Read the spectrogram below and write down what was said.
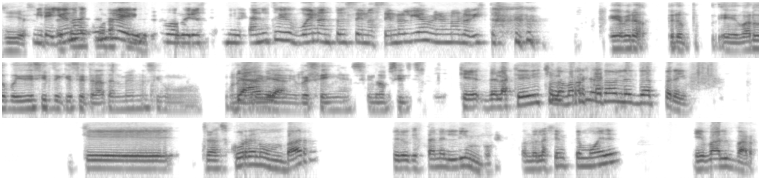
Yes. Mira, yo no, no lo he visto, pero me han dicho que es bueno, entonces no sé en realidad, pero no lo he visto. Oiga, pero, pero eh, Eduardo, ¿podéis decir de qué se trata al menos? Así como una Ya, breve mira. reseña, sinopsis. que de las que he dicho, la más rescatable es Death Parade, que transcurre en un bar, pero que está en el limbo. Cuando la gente muere, eh, va al bar.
